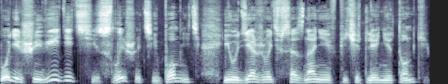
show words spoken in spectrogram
Будешь и видеть, и слышать, и помнить, и удерживать в сознании впечатления тонкие.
